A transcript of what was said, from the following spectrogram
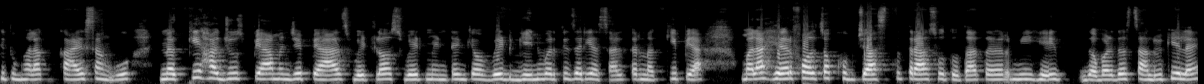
की तुम्हाला काय सांगू? नक्की हा ज्यूस प्या. म्हणजे प्याज वेट लॉस वेट मेंटेन किंवा वेट गेनवरती जरी असाल तर नक्की प्या. मला हेअरफॉलचा खूप जास्त त्रास होत होता तर मी हे जबरदस्त चालू केलंय.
